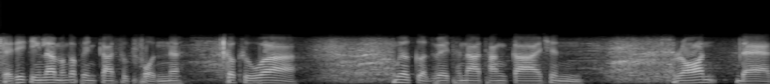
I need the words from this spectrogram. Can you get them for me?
แต่ที่จริงแล้วมันก็เป็นการฝึกฝนนะ ก็คือว่าเมื่อเกิดเวทนาทางกาย เช่นร้อนแดด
